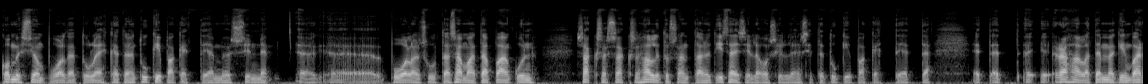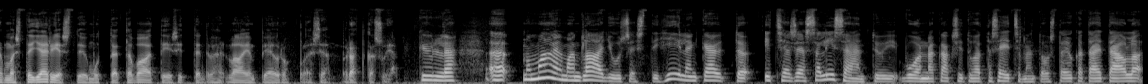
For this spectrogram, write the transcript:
komission puolelta tulee ehkä jotain tukipaketteja myös sinne Puolan suuntaan samaan tapaan kuin Saksa, Saksan hallitus antaa nyt isäisille osilleen sitten tukipaketteja, että, että, että rahalla tämäkin varmasti järjestyy, mutta että vaatii sitten vähän laajempia eurooppalaisia ratkaisuja. Kyllä. No maailmanlaajuisesti hiilen käyttö itse asiassa lisääntyi vuonna 2017, joka taitaa olla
